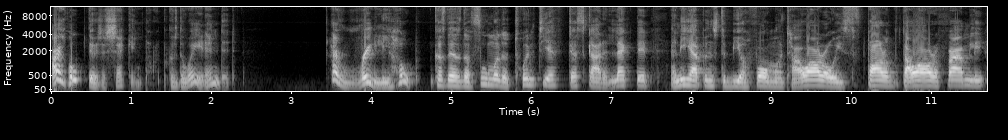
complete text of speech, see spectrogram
I hope there's a second part because the way it ended. I really hope because there's the Fuma the 20th just got elected and he happens to be a former Tawara. He's part of the Tawara family.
